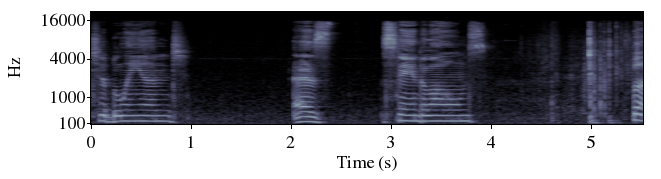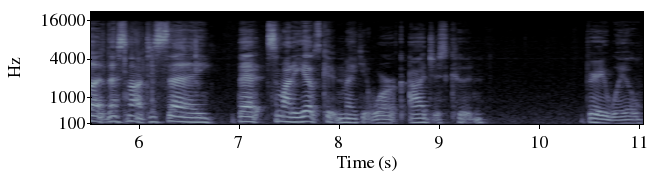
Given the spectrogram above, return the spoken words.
to blend as standalones. But that's not to say that somebody else couldn't make it work. I just couldn't very well.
